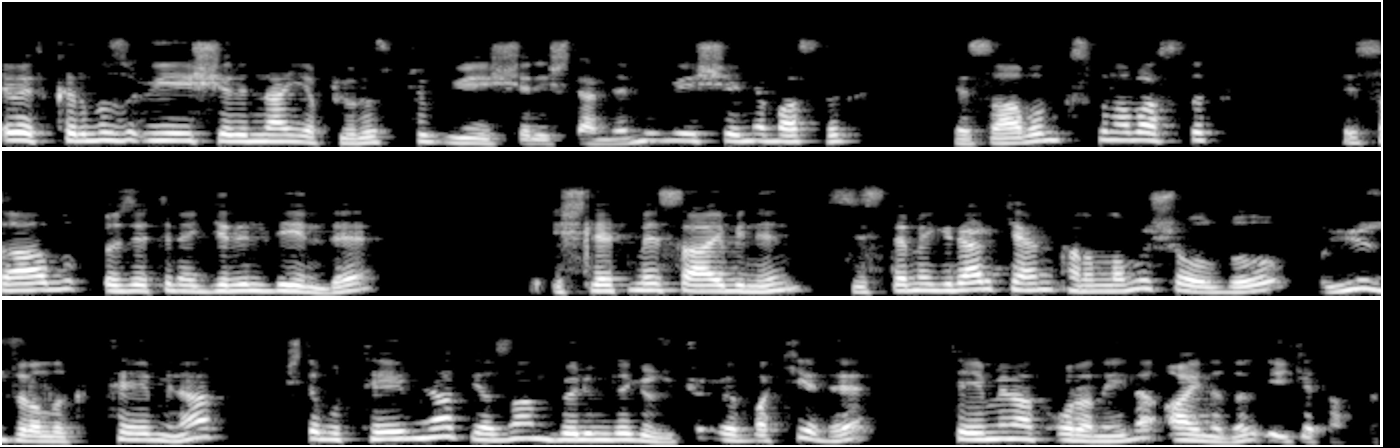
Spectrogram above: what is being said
Evet, kırmızı üye işlerinden yapıyoruz. Tüm üye işleri işlemlerini. Üye işlerine bastık. Hesabım kısmına bastık. Hesabı özetine girildiğinde işletme sahibinin sisteme girerken tanımlamış olduğu 100 liralık teminat işte bu teminat yazan bölümde gözükür ve bakiye de teminat oranıyla aynıdır ilk etapta.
